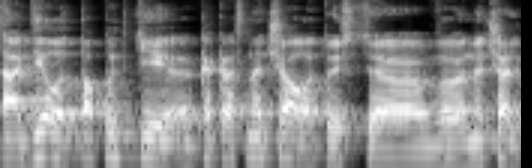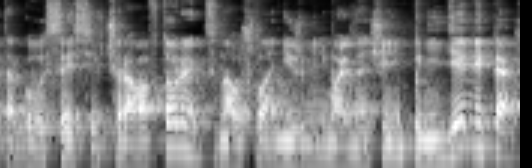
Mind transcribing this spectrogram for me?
делает попытки э, как раз начала, то есть э, в начале торговой сессии вчера во вторник цена ушла ниже минимального значения понедельника,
